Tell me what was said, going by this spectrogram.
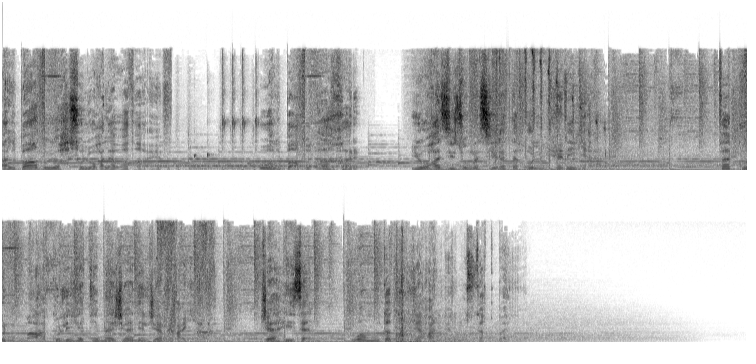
البعض يحصل على وظائف والبعض الآخر يعزز مسيرته المهنية. فكن مع كلية ماجان الجامعية جاهزاً ومتطلعاً للمستقبل.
